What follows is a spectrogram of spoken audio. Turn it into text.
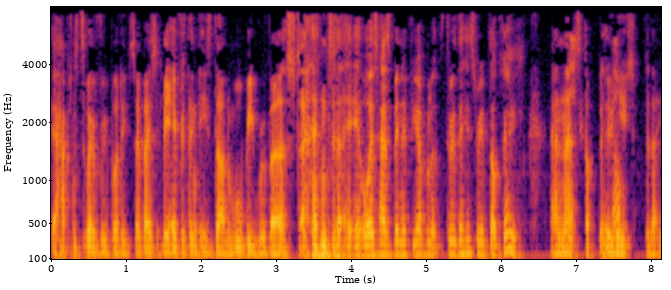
it happens to everybody." So basically, everything that he's done will be reversed, and uh, it always has been if you have a look through the history of Doctor Who, and that's Doctor Who news today.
